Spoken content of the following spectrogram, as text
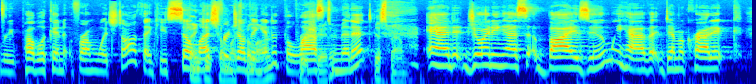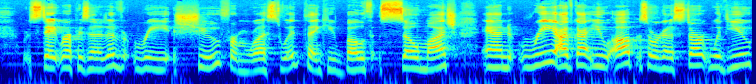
Republican from Wichita. Thank you so, Thank much you so for much, jumping in at the Appreciate last it. minute. Yes, ma'am. And joining us by Zoom, we have Democratic State Representative Rui Xu from Westwood. Thank you both so much. And Rui, I've got you up, so we're going to start with you.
